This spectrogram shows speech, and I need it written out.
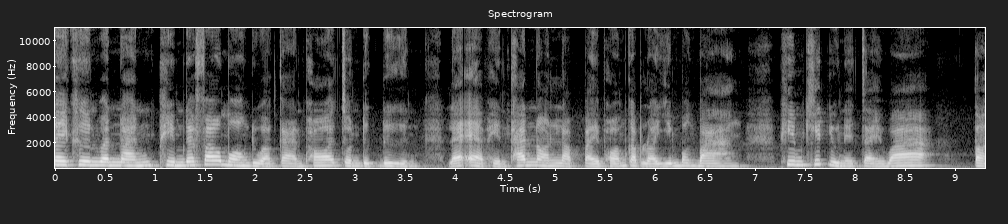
ในคืนวันนั้นพิมพ์ได้เฝ้ามองดูอาการพ่อจนดึกดื่น และแอบเห็นท่านนอนหลับไปพร้อมกับรอยยิ้มบางๆ พิมพ์คิดอยู่ในใจว่า ต่อ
